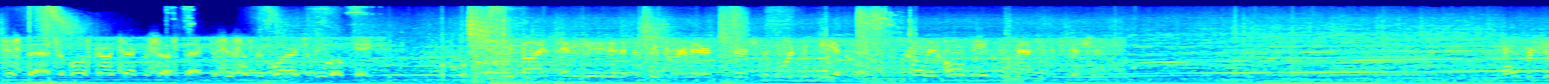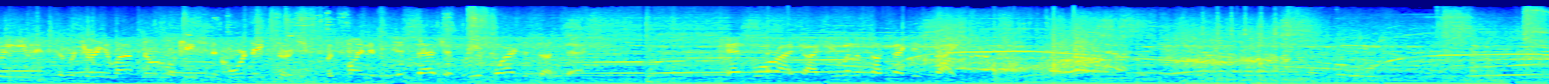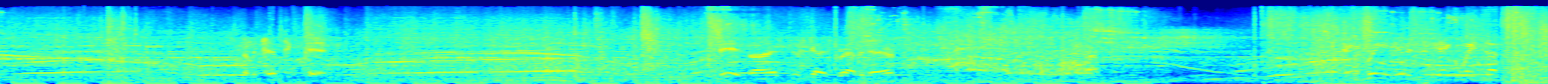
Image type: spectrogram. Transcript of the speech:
Dispatch, I've lost contact with suspect. Assistance required to relocate. Be advised, any unit in the pursuit perimeter to search for wanted vehicle. Call in all vehicles matching description. All pursuing units, I'm returning to last known location to coordinate search. Let's find this. Dispatch, I've reacquired the suspect. 10-4, I've got you and the suspect in sight. Attempting pit. Be advised, this guy's grabbing air. Bringing units to take away.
